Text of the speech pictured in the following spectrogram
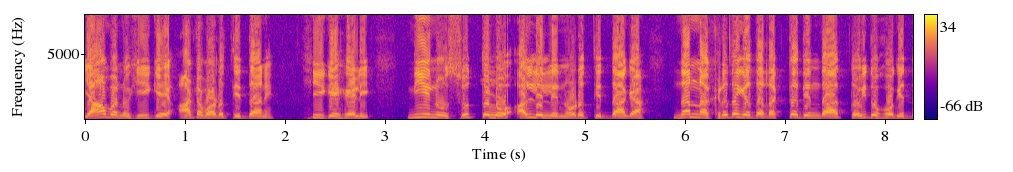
ಯಾವನು ಹೀಗೆ ಆಟವಾಡುತ್ತಿದ್ದಾನೆ? ಹೀಗೆ ಹೇಳಿ, ನೀನು ಸುತ್ತಲೂ ಅಲ್ಲಿಲ್ಲಿ ನೋಡುತ್ತಿದ್ದಾಗ ನನ್ನ ಹೃದಯದ ರಕ್ತದಿಂದ ತೊಯ್ದು ಹೋಗಿದ್ದ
